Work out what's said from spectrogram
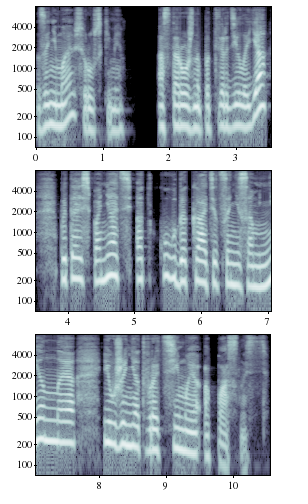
занимаюсь русскими. Осторожно подтвердила я, пытаясь понять, откуда катится несомненная и уже неотвратимая опасность.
